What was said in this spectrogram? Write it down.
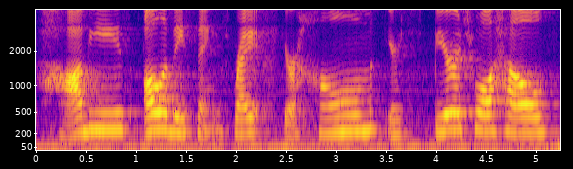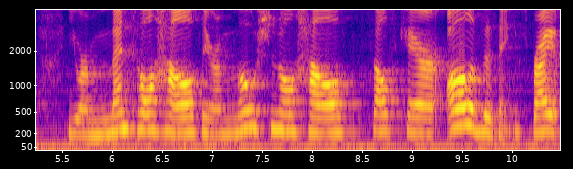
hobbies, all of these things, right? Your home, your spiritual health, your mental health, your emotional health, self care, all of the things, right?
